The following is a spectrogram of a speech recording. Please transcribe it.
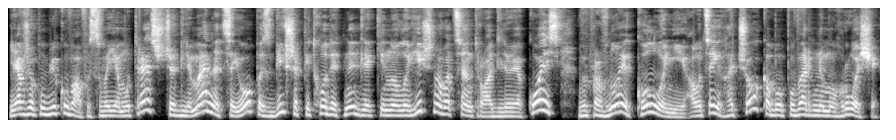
Я вже публікував у своєму трес, що для мене цей опис більше підходить не для кінологічного центру, а для якоїсь виправної колонії. А оцей гачок або повернемо гроші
